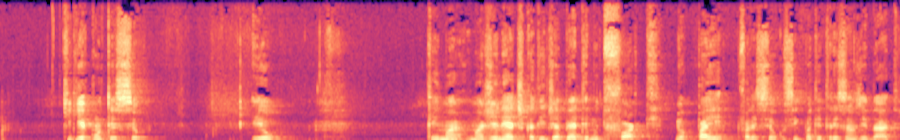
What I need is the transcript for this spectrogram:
O que, que aconteceu? Eu tenho uma, uma, genética de diabetes muito forte. Meu pai faleceu com 53 anos de idade.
